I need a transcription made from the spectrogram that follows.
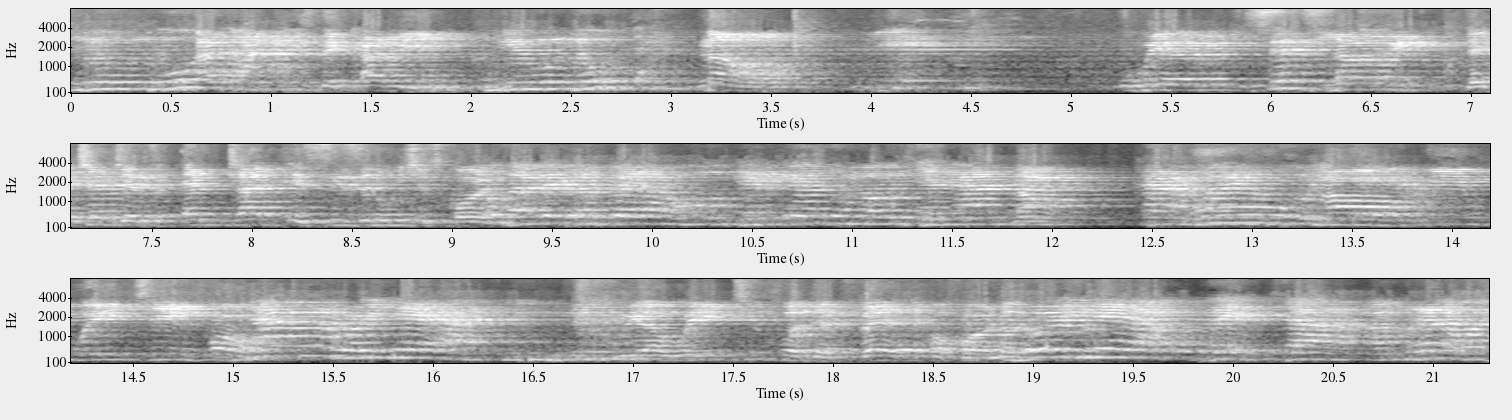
ndunduta Advent is the coming. ndunduta Now, we have, since last week, the church has entered a season which is called ukapetapelaho Who are we waiting for? We are waiting for the birth of our Lord. lolindela kupeta amrela wa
